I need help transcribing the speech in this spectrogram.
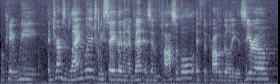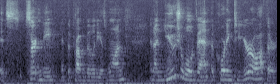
Okay, we, in terms of language, we say that an event is impossible if the probability is 0. It's certainty if the probability is 1. An unusual event, according to your author,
